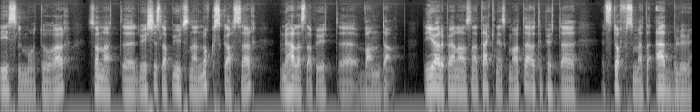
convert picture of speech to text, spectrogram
dieselmotorer, sånn at uh, du ikke slapp ut sånne NOx-gasser, men du heller slapp ut uh, vanndamp. De gjør det på en eller annen sånn teknisk måte at de putter et stoff som heter AdBlue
